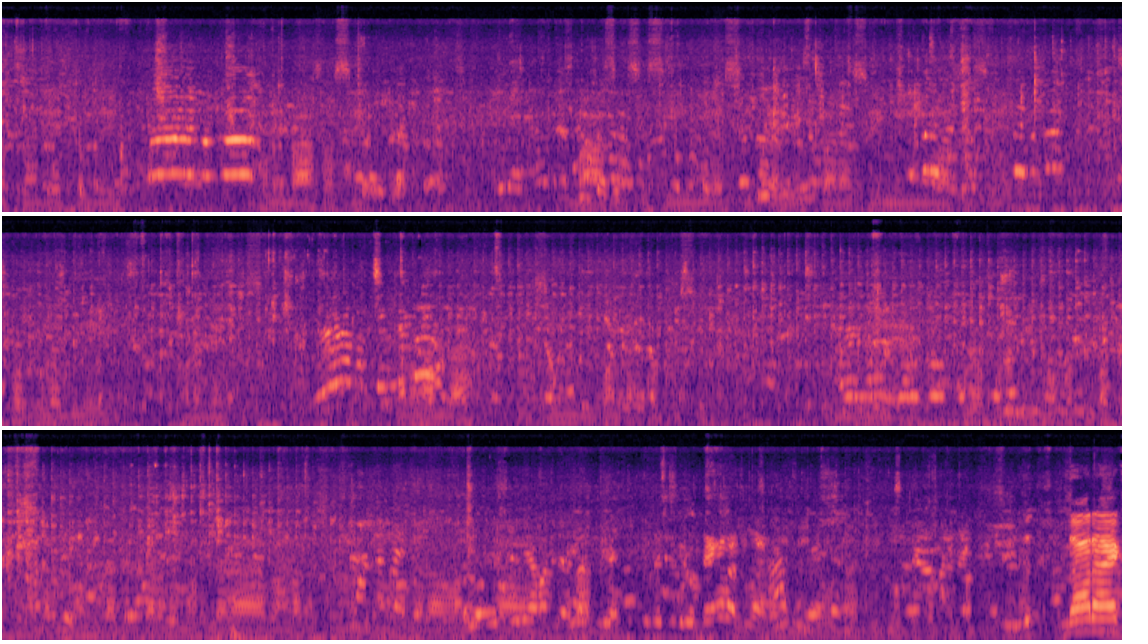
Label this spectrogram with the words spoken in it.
আপনার এ টু এখানে বাস আছে বাস আছে সিএনজি আছে প্রাইভেট কার আছে মিনি বাস আছে সবগুলো দিয়েই ওরা যাইতেছে কারণ আমরা সিএনজি কন্ট্যাক্ট করতেছি। পুরোপুরি ভিডিও করতে পারতেছি না কারণ মহিলাদের কারণে মহিলারা বাংলাদেশের মধ্যে মহিলারা অনেকটা কারণে ভিডিওটা ঠিক মতো করতে পারতেছি দাঁড়া এক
